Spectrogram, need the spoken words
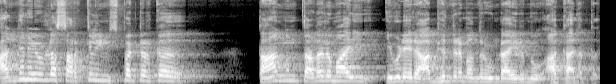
അങ്ങനെയുള്ള സർക്കിൾ ഇൻസ്പെക്ടർക്ക് താങ്ങും തണലുമായി ഇവിടെ ഒരു ആഭ്യന്തരമന്ത്രി ഉണ്ടായിരുന്നു ആ കാലത്ത്.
